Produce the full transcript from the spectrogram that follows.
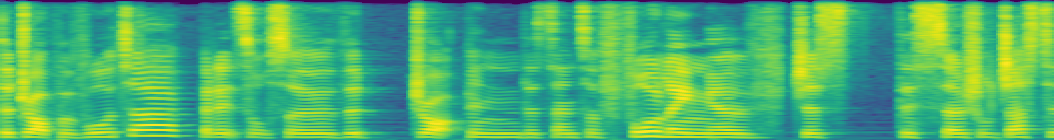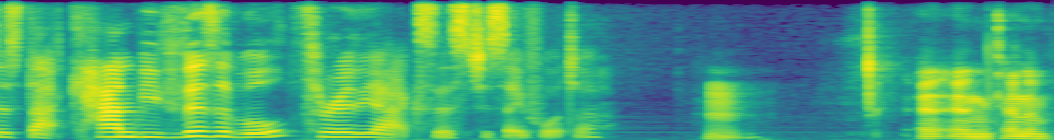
the drop of water, but it's also the drop in the sense of falling of just this social justice that can be visible through the access to safe water. Hmm. And, and kind of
